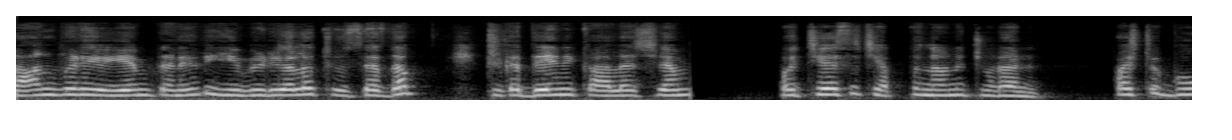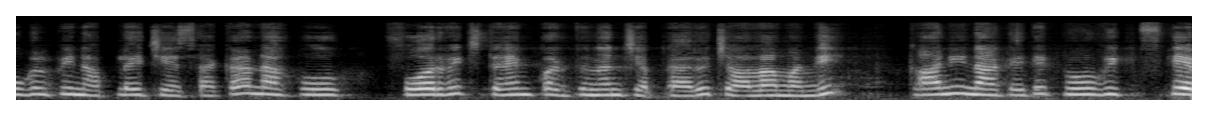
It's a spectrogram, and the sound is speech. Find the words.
లాంగ్ వీడియో ఏమిటనేది ఈ వీడియోలో చూసేద్దాం. ఇంకా దేనికి ఆలస్యం? వచ్చేసి చెప్తున్నాను చూడండి. ఫస్ట్ గూగుల్ పిన్ అప్లై చేశాక నాకు ఫోర్ వీక్స్ టైం పడుతుందని చెప్పారు చాలా మంది కానీ నాకైతే టూ వీక్స్కే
